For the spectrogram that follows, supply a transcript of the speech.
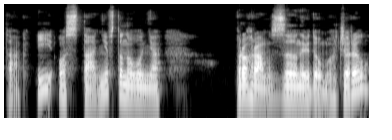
Так, і останнє встановлення програм з невідомих джерел.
